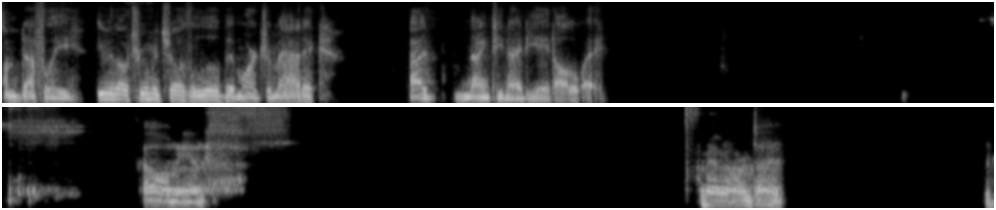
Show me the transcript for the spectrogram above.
I'm definitely, even though Truman Show is a little bit more dramatic, I 1998 all the way. Oh man. I'm having a hard time. Is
